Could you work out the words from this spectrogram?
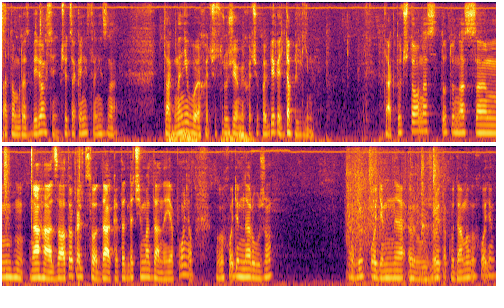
Потом разберемся. Что это за канистра, не знаю. Так, на него я хочу, с ружьем я хочу побегать. Да блин. Так, тут что у нас? Тут у нас... Эм, ага, золотое кольцо. Так, это для чемодана, я понял. Выходим наружу. Выходим наружу. Это куда мы выходим?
